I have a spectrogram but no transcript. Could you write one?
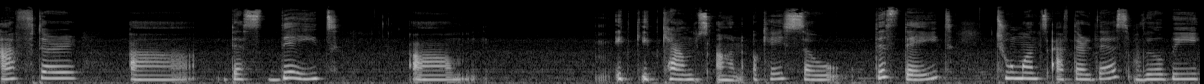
after uh, this date um, it, it counts on okay so this date two months after this will be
